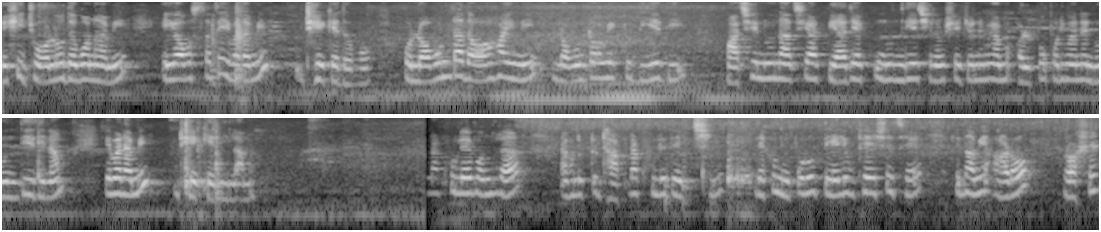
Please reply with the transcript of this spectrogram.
বেশি জলও দেবো না আমি। এই অবস্থাতে এবার আমি ঢেকে দেবো। ও লবণটা দেওয়া হয়নি, লবণটাও আমি একটু দিয়ে দিই। মাছে নুন আছে আর পেঁয়াজে নুন দিয়েছিলাম, সেই জন্য আমি অল্প পরিমাণে নুন দিয়ে দিলাম। এবার আমি ঢেকে দিলাম ঢাকনা খুলে বন্ধুরা, এখন একটু ঢাকনা খুলে দেখছি। দেখুন উপরেও তেল উঠে এসেছে, কিন্তু আমি আরও রসের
